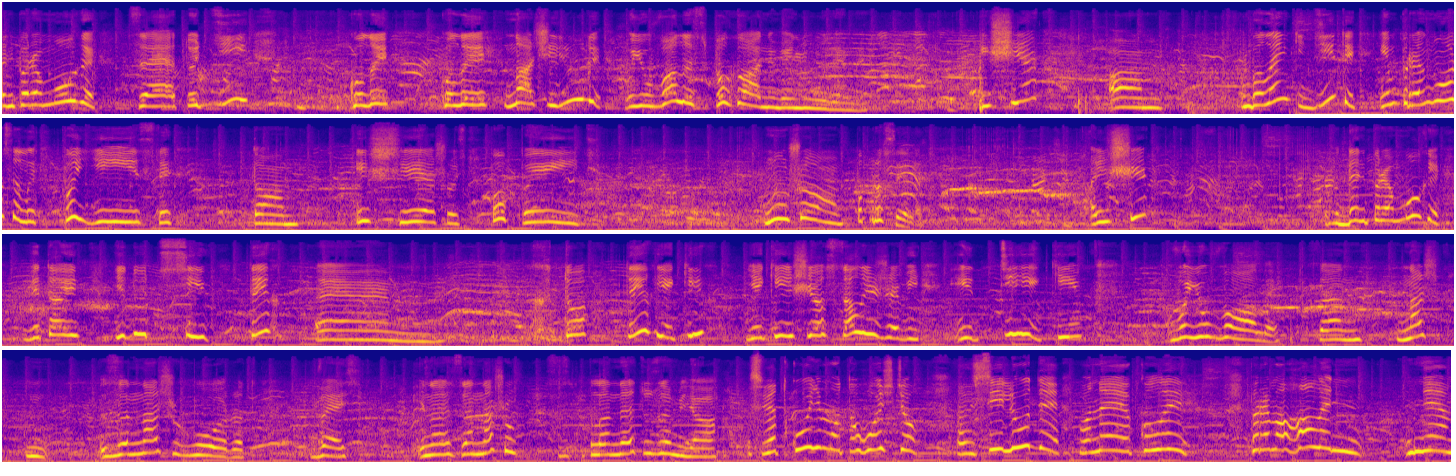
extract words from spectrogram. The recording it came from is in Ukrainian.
День перемоги це тоді, коли, коли наші люди воювали з поганими людьми. І ще а, маленькі діти їм приносили поїсти там і ще щось попить. Ну, що попросили. А ще в День перемоги вітають дідусів тих, ем, хто тих, яких, які ще стали живі, і ті, які воювали за наш, за наш город весь і на, за нашу планету Земля. Святкуємо того, що всі люди, вони коли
